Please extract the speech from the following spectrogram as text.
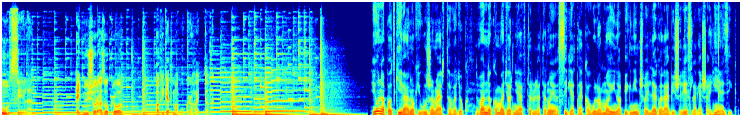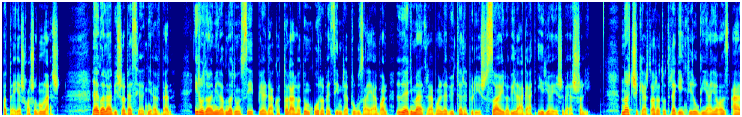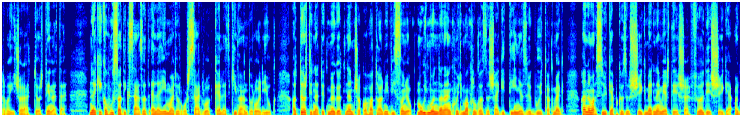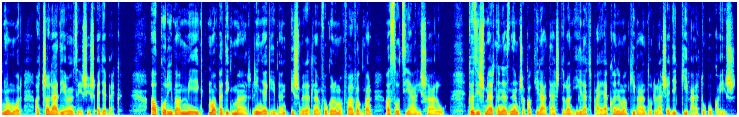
Útszélen. Egy műsor azokról, akiket magukra hagytak. Jó napot kívánok, Józsa Márta vagyok. Vannak a magyar nyelvterületen olyan szigetek, ahol a mai napig nincs, vagy legalábbis részlegesen hiányzik a teljes hasonulás. Legalábbis a beszélt nyelvben. Irodalmilag nagyon szép példákat találhatunk Oravec Imre prózájában. Ő egy Mátrában levő település Szajla világát írja és verseli. Nagy sikert aratott regény trilógiája az Árvai család története. Nekik a 20. század elejé Magyarországról kellett kivándorolniuk. A történetük mögött nem csak a hatalmi viszonyok, ma úgy mondanánk, hogy makrogazdasági tényezők bújtak meg, hanem a szűkebb közösség meg nem értése, földéssége, a nyomor, a családi önzés és egyebek. Akkoriban még, ma pedig már lényegében ismeretlen fogalom a falvakban a szociális háló. Közismerten ez nem csak a kilátástalan életpályák, hanem a kivándorlás egyik kiváltó oka is.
